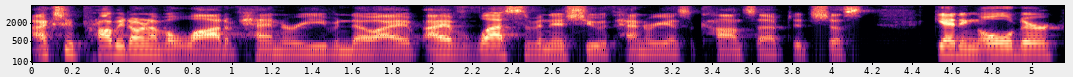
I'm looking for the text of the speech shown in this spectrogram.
Actually, probably don't have a lot of Henry, even though I I have less of an issue with Henry as a concept. It's just getting older.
